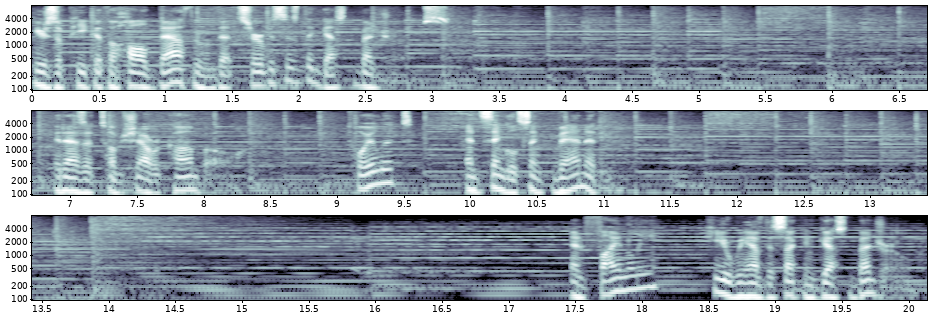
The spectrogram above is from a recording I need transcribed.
Here's a peek at the hall bathroom that services the guest bedrooms. It has a tub shower combo, toilet, and single sink vanity. And finally, here we have the second guest bedroom.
